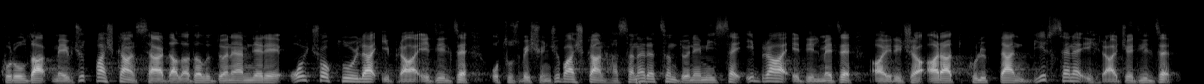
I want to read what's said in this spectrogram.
Kurulda mevcut başkan Serdal Adalı dönemleri oy çokluğuyla ibra edildi. 35. Başkan Hasan Arat'ın dönemi ise ibra edilmedi. Ayrıca Arat kulüpten bir sene ihraç edildi.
